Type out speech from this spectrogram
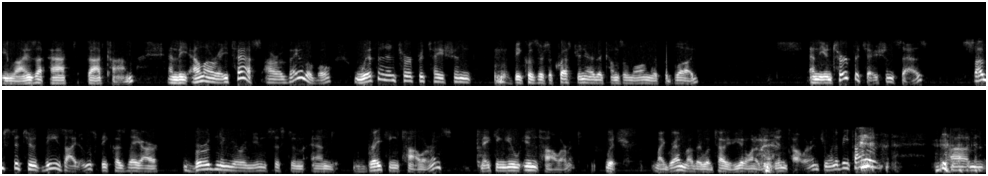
elisaact.com. And the LRA tests are available with an interpretation because there's a questionnaire that comes along with the blood. And the interpretation says substitute these items because they are burdening your immune system and breaking tolerance, making you intolerant, which my grandmother would tell you you don't want to be intolerant, you want to be tolerant. Um,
